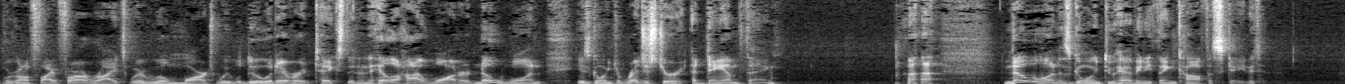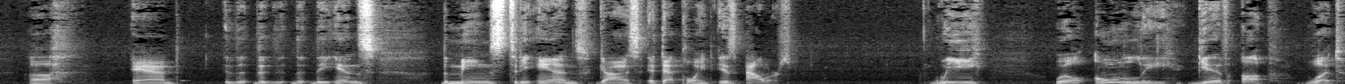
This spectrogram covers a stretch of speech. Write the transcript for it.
We're going to fight for our rights. We will march. We will do whatever it takes. That in the hell of high water, no one is going to register a damn thing. no one is going to have anything confiscated. Uh, and the, the, the, the ends, the means to the ends, guys, at that point is ours. We will only give up what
